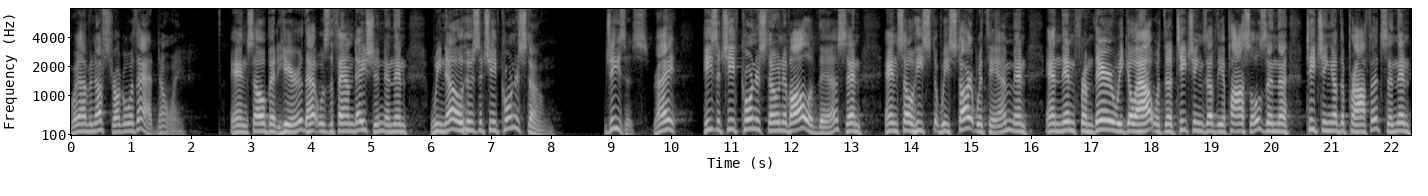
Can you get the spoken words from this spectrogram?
We have enough struggle with that, don't we? And so, but here, that was the foundation. And then we know who's the chief cornerstone Jesus, right? He's the chief cornerstone of all of this. And, and so he st- we start with him. And, and then from there, we go out with the teachings of the apostles and the teaching of the prophets. And then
